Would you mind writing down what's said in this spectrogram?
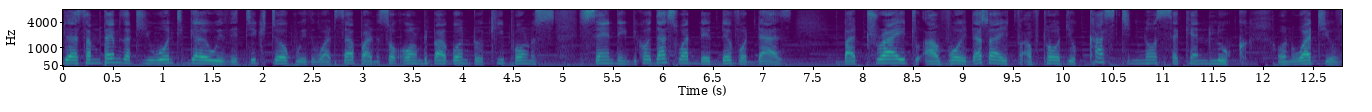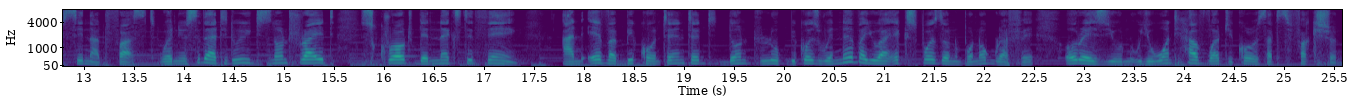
there are sometimes that you won't go with the tiktok with whatsapp and so on. People are going to keep on sending because that's what the devil does. But try to avoid that's why i've told you cast no second look on what you've seen at first. When you see that it is not right scroll to the next thing and ever be contented don't look. Because whenever you are exposed on pornography always you you won't have what you call satisfaction.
